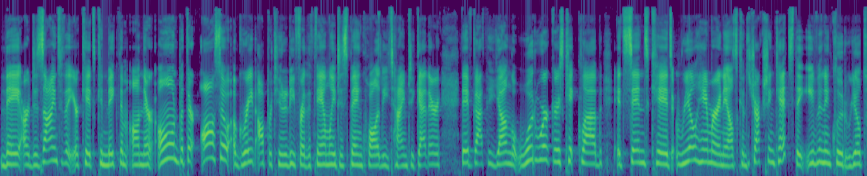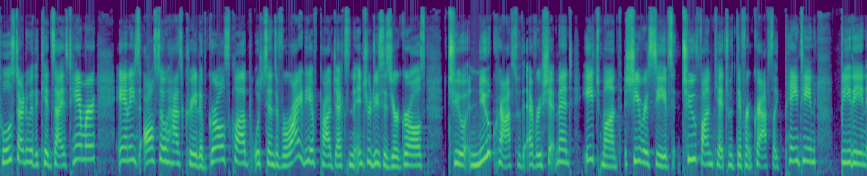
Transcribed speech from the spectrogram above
They are designed so that your kids can make them on their own, but they're also a great opportunity for the family to spend quality time together. They've got the Young Woodworkers Kit Club. It sends kids kids real hammer and nails construction kits. They even include real tools, starting with a kid sized hammer. Annie's also has Creative Girls Club, which sends a variety of projects and introduces your girls to new crafts with every shipment. Each month, she receives two fun kits with different crafts like painting, beading,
